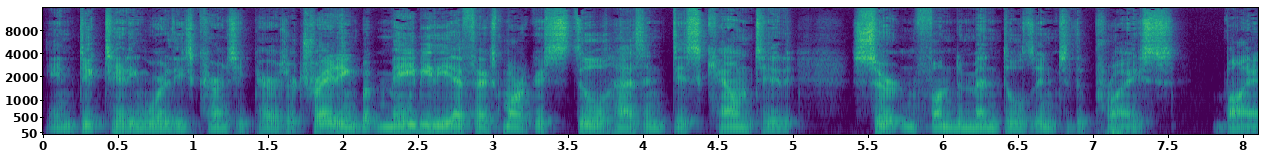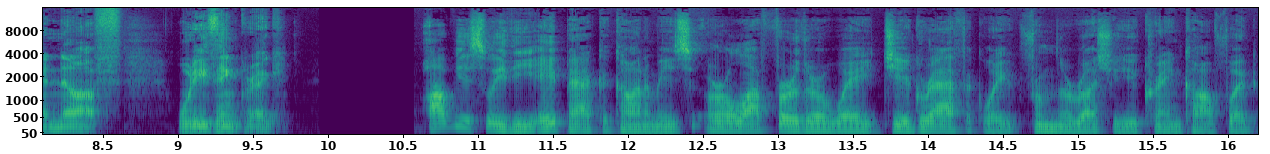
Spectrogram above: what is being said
in dictating where these currency pairs are trading, but maybe the FX market still hasn't discounted certain fundamentals into the price by enough. What do you think, Greg? Obviously the APAC economies are a lot further away geographically from the Russia Ukraine conflict,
